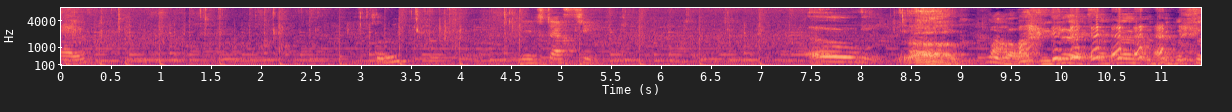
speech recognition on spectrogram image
ভালো চলুন নেক্সট আসছি। বাবা একসাথে করতে।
